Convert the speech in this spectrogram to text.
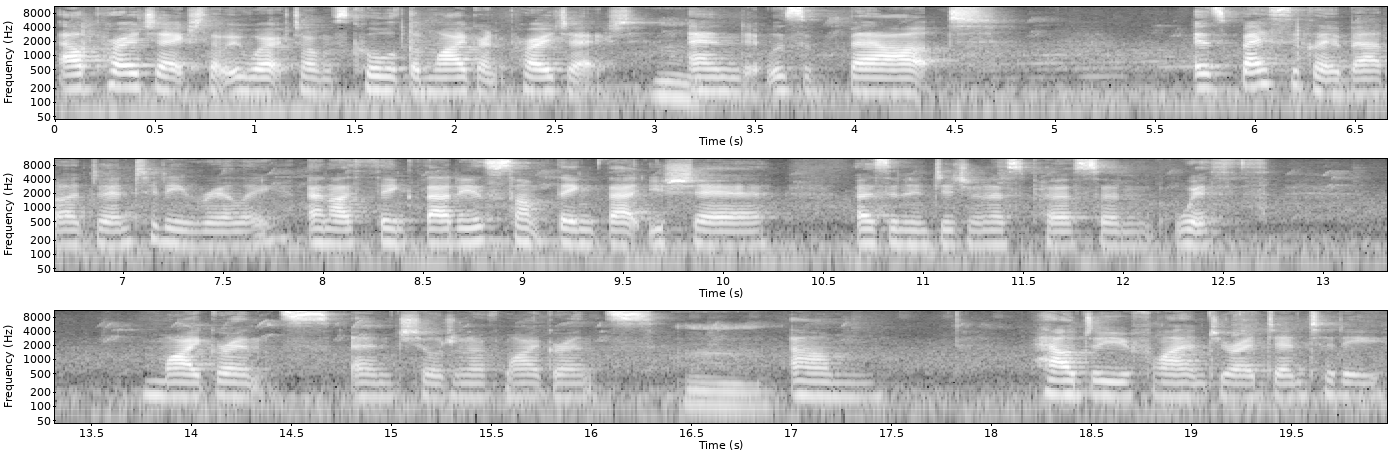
our project that we worked on was called the Migrant Project, and it was about it's basically about identity, really. And I think that is something that you share as an Indigenous person with migrants and children of migrants. Um, how do you find your identity?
